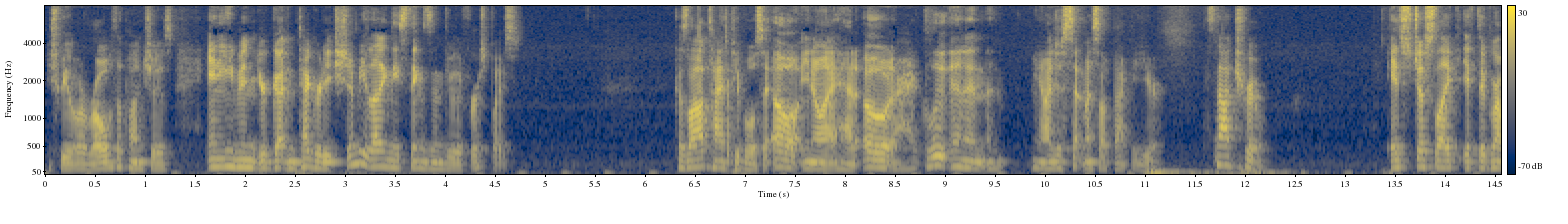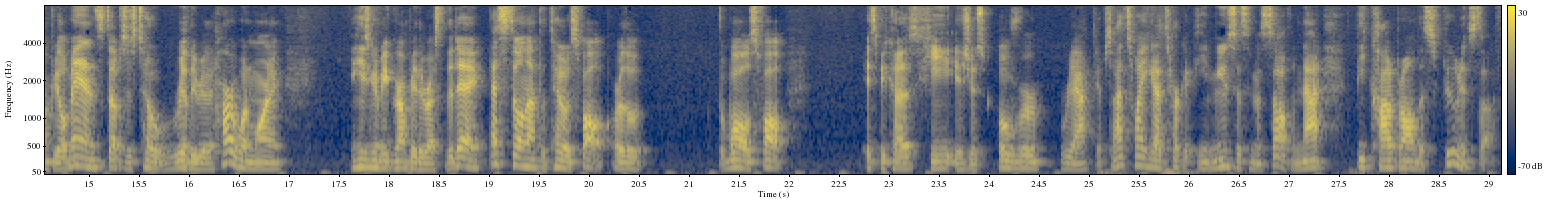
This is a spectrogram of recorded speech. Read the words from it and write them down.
You should be able to roll with the punches and even your gut integrity shouldn't be letting these things in through the first place. Because a lot of times people will say, oh, you know, I had oat, I had gluten, and, and, you know, I just set myself back a year. It's not true. It's just like if the grumpy old man stubs his toe really, really hard one morning, he's going to be grumpy the rest of the day. That's still not the toe's fault or the, the wall's fault. It's because he is just overreactive. So that's why you got to target the immune system itself and not be caught up in all this food and stuff.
